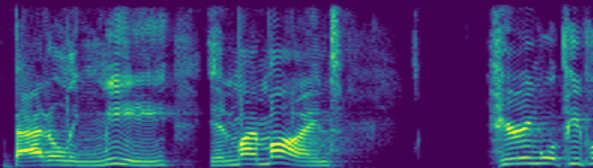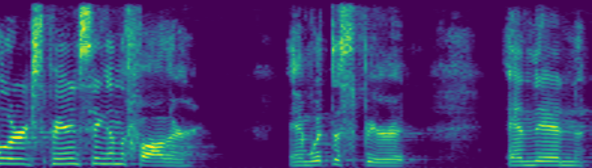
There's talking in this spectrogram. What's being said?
battling me in my mind hearing what people are experiencing in the Father and with the Spirit, and then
